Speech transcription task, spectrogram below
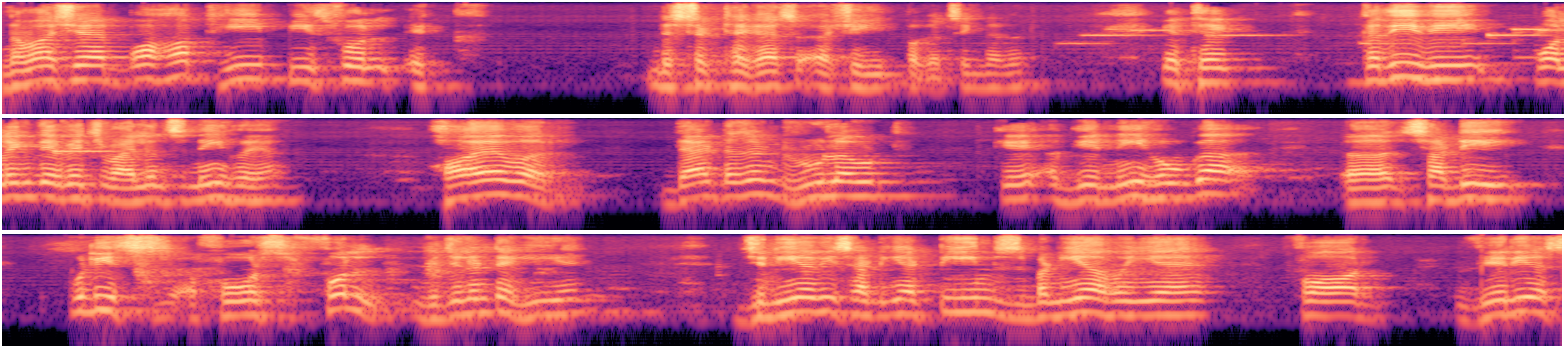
ਨਵਾਂ ਸ਼ਹਿਰ ਬਹੁਤ ਹੀ ਪੀਸਫੁਲ ਇੱਕ ਡਿਸਟ੍ਰਿਕਟ ਹੈਗਾ ਸ- ਸ਼ਹੀਦ ਭਗਤ ਸਿੰਘ ਨਗਰ। ਇੱਥੇ ਕਦੀ ਵੀ ਪੋਲਿੰਗ ਦੇ ਵਿੱਚ ਵਾਇਲੈਂਸ ਨਹੀਂ ਹੋਇਆ। ਹਾਊਐਵਰ ਦੈਟ doesn't ਰੂਲ ਆਊਟ ਕਿ ਅੱਗੇ ਨਹੀਂ ਹੋਊਗਾ। ਸਾਡੀ ਪੁਲਿਸ ਫੋਰਸ ਫੁੱਲ ਵਿਜੀਲੈਂਟ ਹੈਗੀ ਹੈ। ਜਿੰਨੀਆਂ ਵੀ ਸਾਡੀਆਂ ਟੀਮਸ ਬਣੀਆਂ ਹੋਈਆਂ for various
